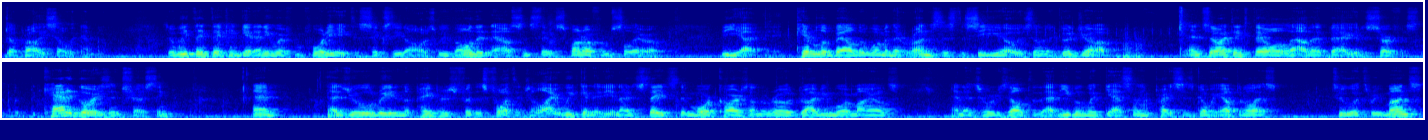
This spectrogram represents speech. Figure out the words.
they'll probably sell the company. So we think they can get anywhere from 48 to 60 dollars. We've owned it now since they were spun off from Valero. The uh, Kim Lubel, the woman that runs this, the CEO, is doing a good job, and so I think they'll allow that value to surface. But the category is interesting, and as you will read in the papers for this Fourth of July weekend in the United States, there are more cars on the road driving more miles, and as a result of that, even with gasoline prices going up in the last two or three months,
